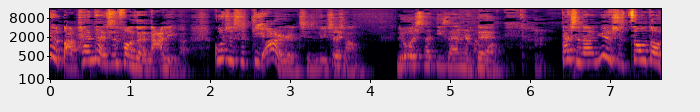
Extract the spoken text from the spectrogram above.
把潘太师放在哪里了？郭氏是第二任，其实历史上，刘娥是他第三任嘛？对。但是呢，越是遭到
